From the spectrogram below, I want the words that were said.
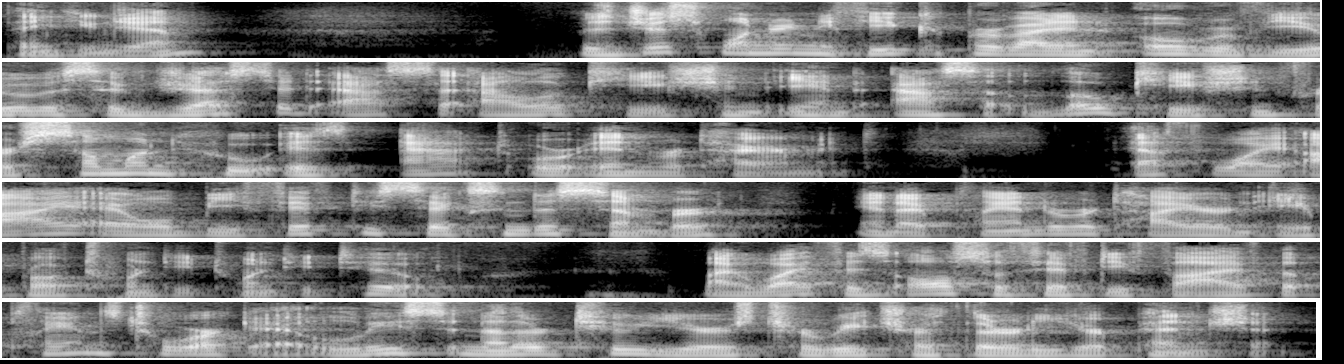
Thank you, Jim. I was just wondering if you could provide an overview of a suggested asset allocation and asset location for someone who is at or in retirement. FYI, I will be 56 in December and I plan to retire in April 2022. My wife is also 55 but plans to work at least another two years to reach her 30 year pension.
